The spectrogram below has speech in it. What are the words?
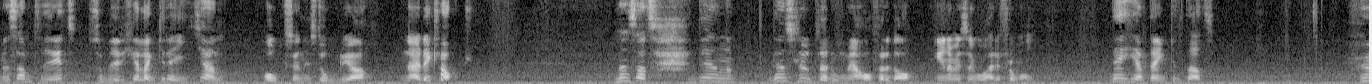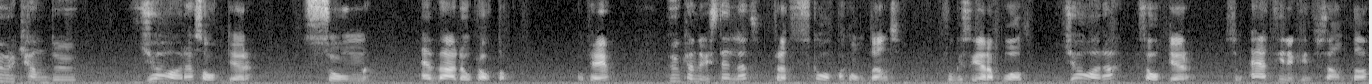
Men samtidigt så blir hela grejen också en historia när det är klart. Men så att den, den slutlärdomen jag har för idag innan vi ska gå härifrån. Det är helt enkelt att hur kan du göra saker som är värda att prata om? Okej? Okay? Hur kan du istället för att skapa content fokusera på att göra saker som är tillräckligt intressanta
